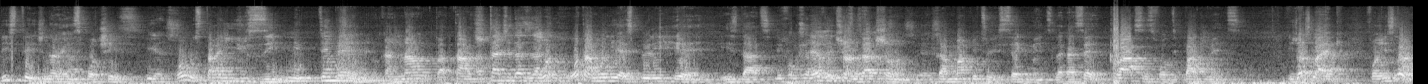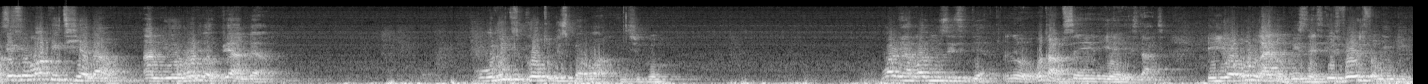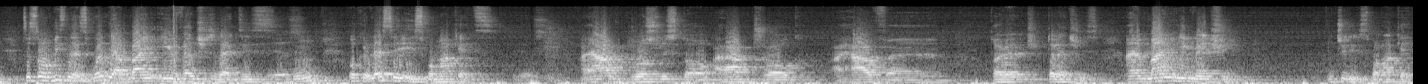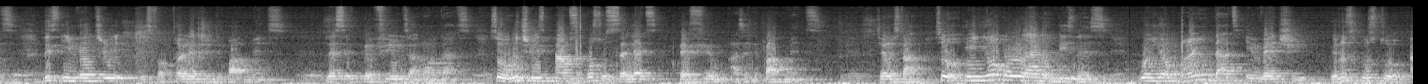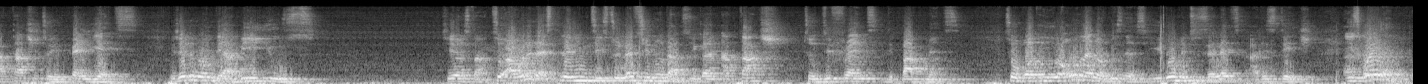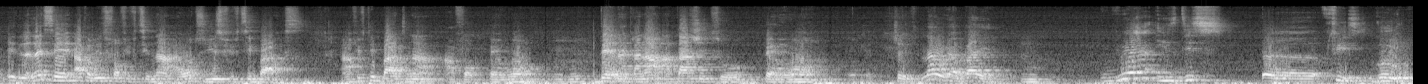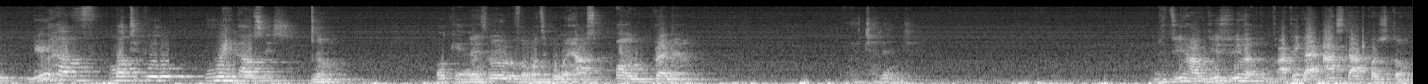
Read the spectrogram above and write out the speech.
this stage now is purchase. Yes. When we start using, then we can now attach. attach it. That's exactly. What, what I'm only explaining here is that every transaction yes. can map it to a segment. Like I said, classes for departments. It's just like, for No, if you map it here now and you run your P and L, we need to go to this pen one. it should go. Why you have not used it there? No, what I'm saying here is that in your own line of business, it varies from to some business when they are buying inventories like this. Yes. hmm, Okay, let's say it's for markets. Yes. I have grocery store, I have drug, I have um, toilet toiletries. I am buying inventory into the supermarkets. Yeah. This inventory is for toiletry departments. Yes. Let's say perfumes and all that. Yes. So which means I'm supposed to select perfume as a department. Yes. Do you understand? So in your own line of business, when you're buying that inventory, you're not supposed to attach it to a pen yet. It's only when they are being used. Do you understand? So I wanted to explain this to let you know that you can attach to different departments. So but in your own line of business, you don't need to select at this stage. It's when let's say out of this 450 now, I want to use 50 bags. And 50 bags now are for pen one. Then I can now attach it to pen one. Okay. So Now we are buying. Where is this uh, feed going? Do you have multiple warehouses? no. Okay. There is no room for multiple warehouse on Premier. A challenge. Do you have? Do you, do you have? I think I asked that question.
